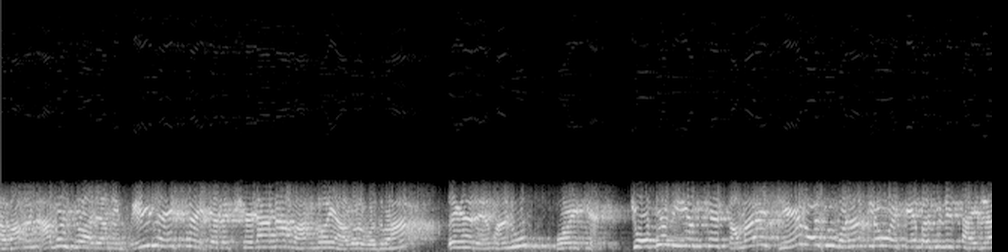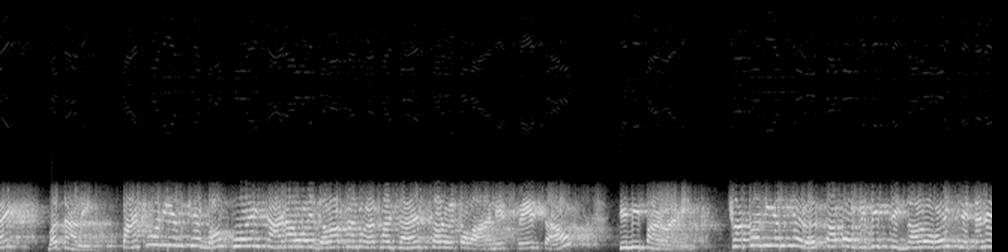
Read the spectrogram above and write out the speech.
આ વાહન આગળ જવા દેવાનું પીળી લાઈટ થાય ત્યારે છેડાના વાહનોએ આગળ વધવા તૈયાર રહેવાનું હોય છે. ચોથો નિયમ છે, તમારે જે બાજુ વળાંક લેવો હોય તે બાજુની સાઈડ લાઈટ બતાવી. પાંચમો નિયમ છે બમ્પ હોય, શાળા હોય, દવાખાનું અથવા જાહેર સ્થળ હોય તો વાહનની સ્પીડ સાવ ધીમી પાડવાની. છઠ્ઠો નિયમ છે, રસ્તા પર વિવિધ સિગ્નલો હોય છે, તેને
